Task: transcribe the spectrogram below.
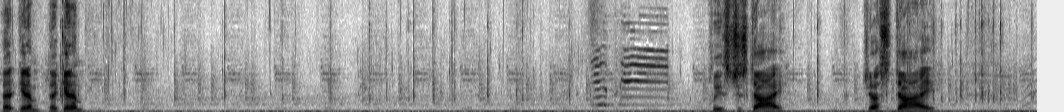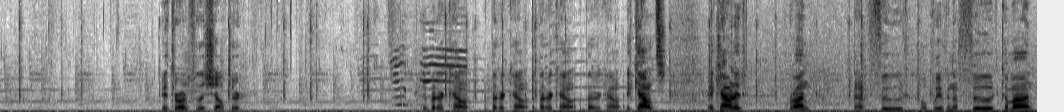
That get him? That get him? Please just die. Just die. We have to run for the shelter. It better count. Better count. It better count. It better count. It counts. It counted. Run. Enough food. Hope we have enough food. Come on.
